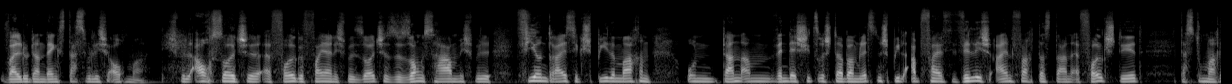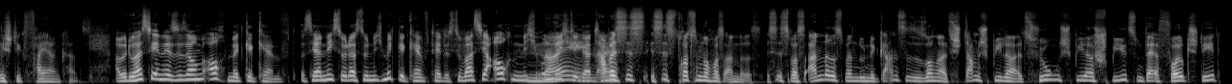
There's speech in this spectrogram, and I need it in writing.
weil du dann denkst, das will ich auch mal. Ich will auch solche Erfolge feiern, ich will solche Saisons haben, ich will 34 Spiele machen und dann, am, wenn der Schiedsrichter beim letzten Spiel abpfeift, will ich einfach, dass da ein Erfolg steht, dass du mal richtig feiern kannst. Aber du hast ja in der Saison auch mitgekämpft. Ist ja nicht so, dass du nicht mitgekämpft hättest. Du warst ja auch ein nicht Nein, unwichtiger Teil. Aber es ist, es ist trotzdem noch was anderes. Es ist was anderes, wenn du eine ganze Saison als Stammspieler, als Führungsspieler spielst und der Erfolg steht.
